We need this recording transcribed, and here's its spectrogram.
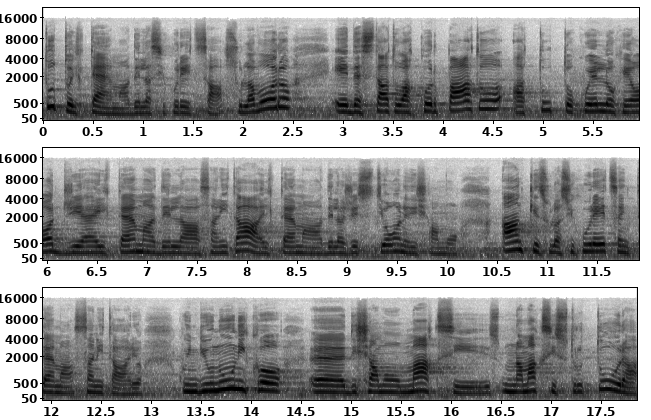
tutto il tema della sicurezza sul lavoro ed è stato accorpato a tutto quello che oggi è il tema della sanità, il tema della gestione diciamo anche sulla sicurezza in tema sanitario. Quindi un unico eh, diciamo maxi, una maxi struttura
